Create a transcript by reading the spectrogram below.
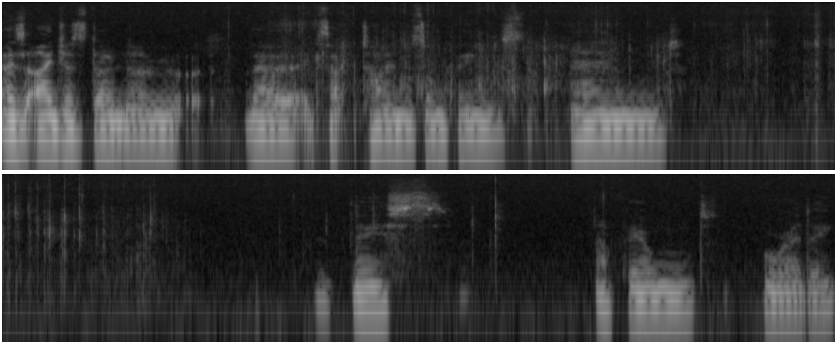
As I just don't know the exact times on things and this I filmed already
